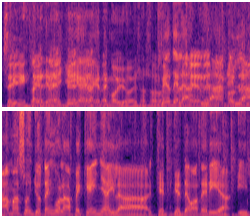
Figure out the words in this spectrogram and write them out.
Sí. La que tiene el Giga y la que tengo yo. Esas son las- Fíjate, la, Eh, me la- en la Amazon yo tengo la pequeña y la que, que es de batería. Y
